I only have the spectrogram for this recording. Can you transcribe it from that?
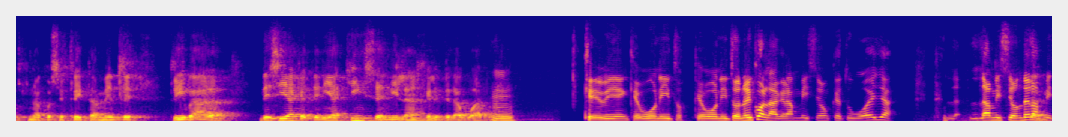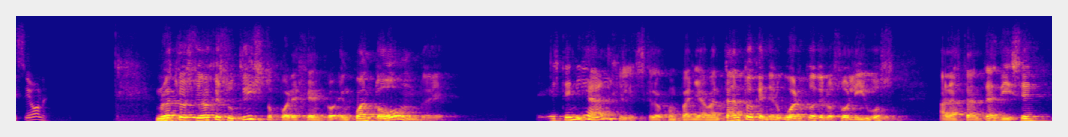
es una cosa estrictamente privada, decía que tenía 15.000 ángeles de la guardia. Mm. qué bien, qué bonito, qué bonito. ¿no? Y con la gran misión que tuvo ella, la, misión de las misiones. Nuestro Señor Jesucristo, por ejemplo, en cuanto hombre, él tenía ángeles que lo acompañaban, tanto que en el huerto de los olivos, a las tantas dice,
